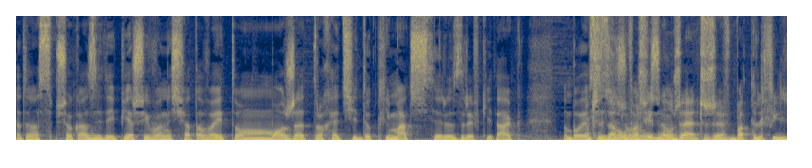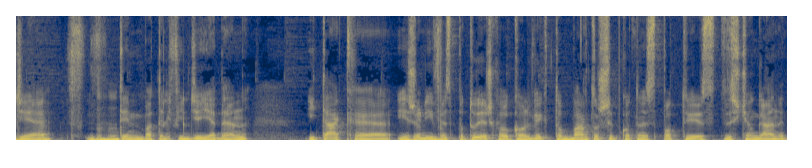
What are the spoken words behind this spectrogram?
Natomiast przy okazji tej pierwszej wojny światowej to może trochę ci doklimacić tej rozrywki, tak? No bo znaczy, zauważ jedną rzecz, że w Battlefieldzie, w, w mhm. tym Battlefieldzie 1 i tak, e, jeżeli wyspotujesz kogokolwiek, to bardzo szybko ten spot jest ściągany.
